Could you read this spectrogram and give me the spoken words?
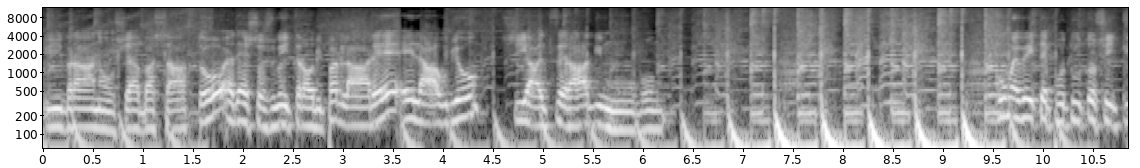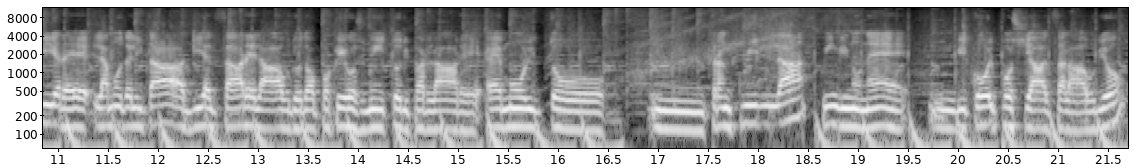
il brano si è abbassato e adesso smetterò di parlare e l'audio si alzerà di nuovo. come avete potuto sentire la modalità di alzare l'audio dopo che io smetto di parlare è molto mh, mm, tranquilla quindi non è mh, mm, di colpo si alza l'audio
